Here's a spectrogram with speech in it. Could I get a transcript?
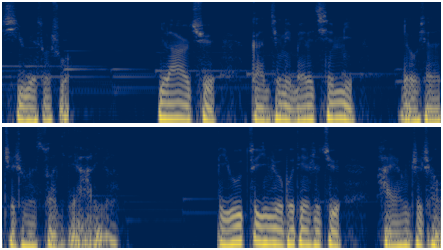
希瑞所说：“一来二去，感情里没了亲密，留下的只剩下算计的压力了。”比如最近热播电视剧《海洋之城》，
